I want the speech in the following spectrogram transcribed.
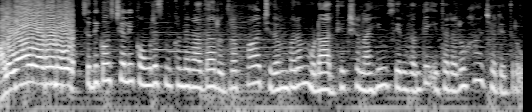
ಹಲವಾರು ಹಗರಣಗಳು. ಸುದ್ದಿಗೋಷ್ಠಿಯಲ್ಲಿ ಕಾಂಗ್ರೆಸ್ ಮುಖಂಡರಾದ ರುದ್ರಪ್ಪ, ಚಿದಂಬರಂ, ಮುಡಾ ಅಧ್ಯಕ್ಷ ನಹೀಂ ಸೇರಿದಂತೆ ಇತರರು ಹಾಜರಿದ್ದರು.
